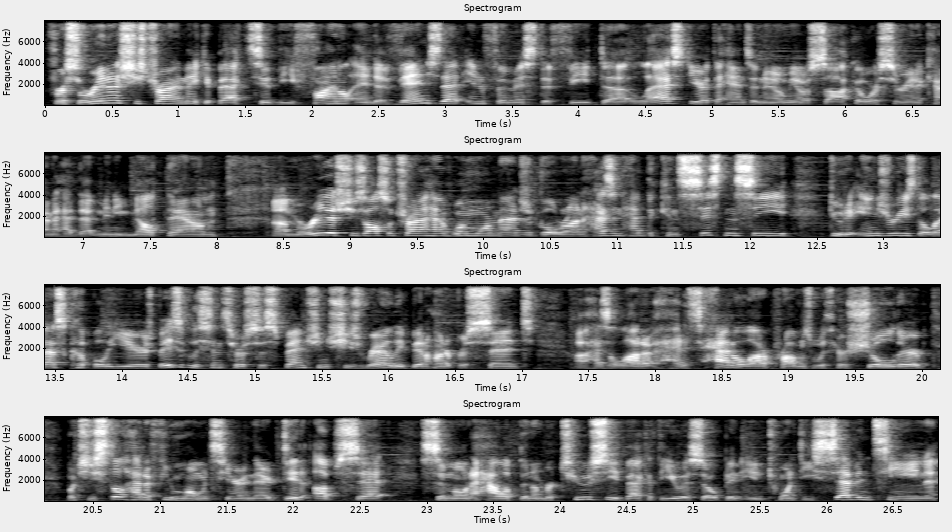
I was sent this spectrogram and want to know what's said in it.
For Serena, she's trying to make it back to the final and avenge that infamous defeat uh, last year at the hands of Naomi Osaka, where Serena kind of had that mini meltdown. Uh, Maria, she's also trying to have one more magical run. Hasn't had the consistency due to injuries the last couple of years. Basically, since her suspension, she's rarely been 100%. Uh, has a lot of has had a lot of problems with her shoulder, but she still had a few moments here and there. Did upset Simona Halep, the number two seed back at the U.S. Open in 2017.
